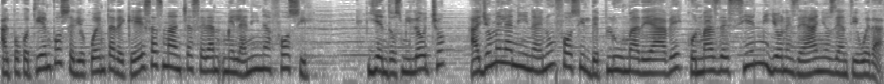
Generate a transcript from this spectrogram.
al poco tiempo se dio cuenta de que esas manchas eran melanina fósil y en 2008 halló melanina en un fósil de pluma de ave con más de 100 millones de años de antigüedad.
